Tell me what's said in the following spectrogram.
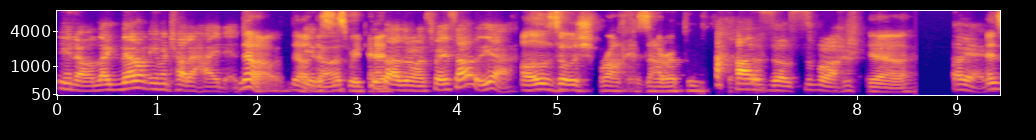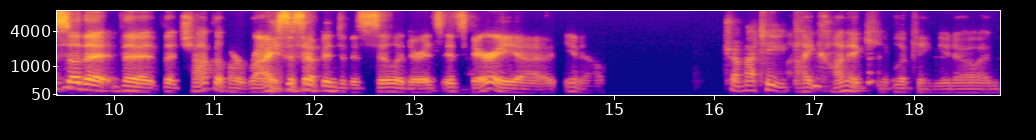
you know, like they don't even try to hide it. no no you this know, is it's we've had 2001 Space Odyssey, yeah. also sprach Zarathustra Also, sprach. yeah Okay. and so the the the chocolate bar rises up into the cylinder it's it's very uh you know Dramatique. iconic looking, you know, and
